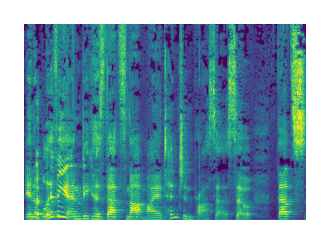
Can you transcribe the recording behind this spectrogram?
in oblivion because that's not my attention process. So that's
